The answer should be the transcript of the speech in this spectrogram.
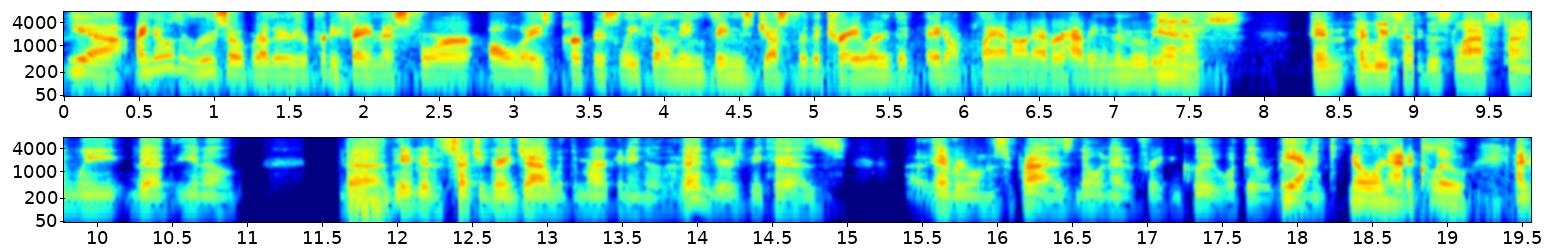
Yeah, I know the Russo brothers are pretty famous for always purposely filming things just for the trailer that they don't plan on ever having in the movie. yes, and, and we said this last time we that you know the they did such a great job with the marketing of Avengers because everyone was surprised. No one had a freaking clue what they were going Yeah, into. no one had a clue, and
